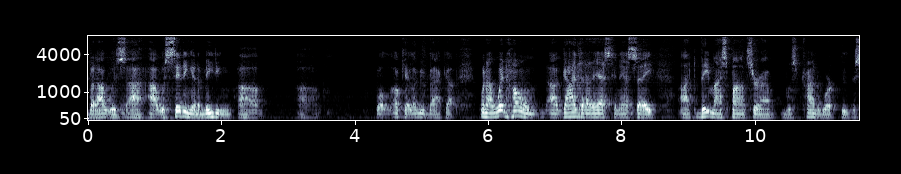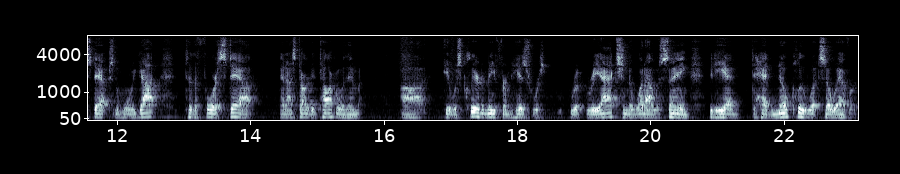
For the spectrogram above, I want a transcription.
but I was I, I, was sitting in a meeting. Uh, uh, well, okay, let me back up. When I went home, a guy that I'd asked in SA uh, to be my sponsor, I was trying to work through the steps, and when we got to the fourth step, and I started talking with him, uh, it was clear to me from his re- reaction to what I was saying that he had had no clue whatsoever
